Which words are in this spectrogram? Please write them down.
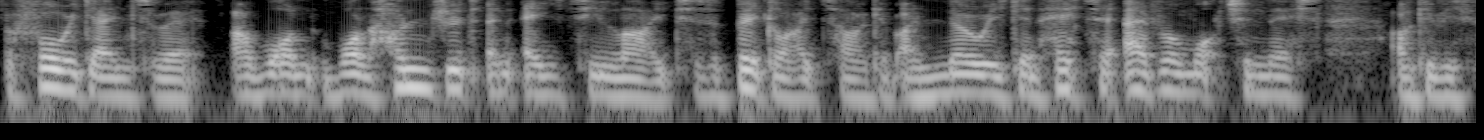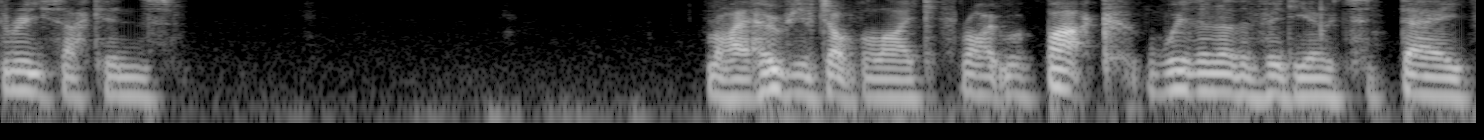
before we get into it, I want 180 likes. It's a big like target, I know we can hit it. Everyone watching this, I'll give you three seconds. Right, I hope you've dropped the like. Right, we're back with another video today.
